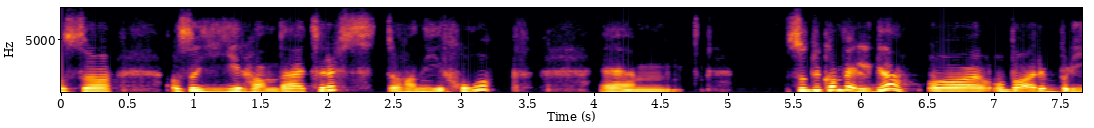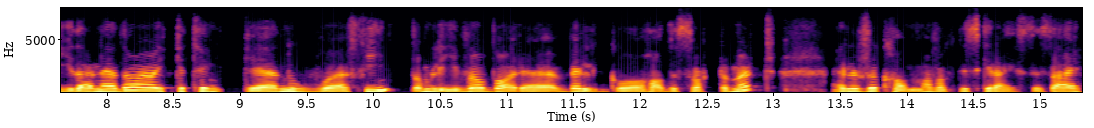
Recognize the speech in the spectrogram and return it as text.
og så, og så, gir han deg trøst, og han gir håp. Um, så du kan velge da, å, å, bare bli der nede og ikke tenke noe fint om livet og bare velge å ha det svart og mørkt. Eller så kan man faktisk reise seg.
